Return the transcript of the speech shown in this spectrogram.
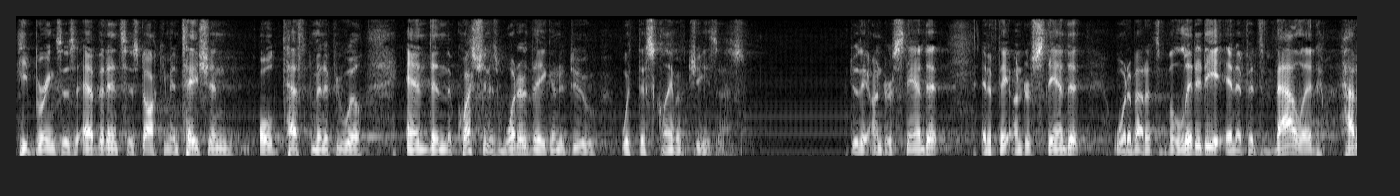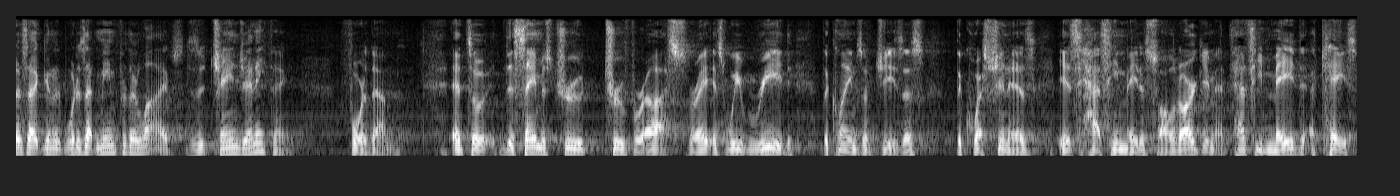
He brings his evidence, his documentation, Old Testament, if you will, and then the question is, what are they going to do with this claim of Jesus? Do they understand it? And if they understand it, what about its validity? And if it's valid, how does that gonna, what does that mean for their lives? Does it change anything for them? And so the same is true true for us, right? As we read the claims of Jesus, the question is, is has he made a solid argument? Has he made a case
